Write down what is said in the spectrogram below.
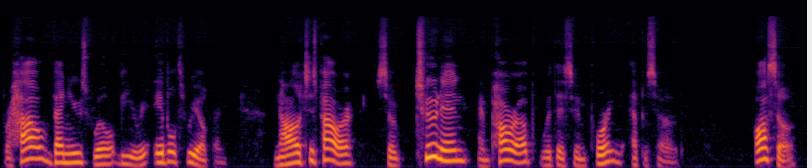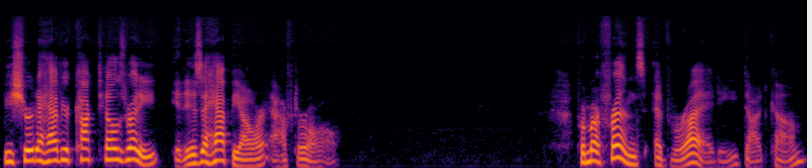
for how venues will be re- able to reopen. Knowledge is power, so tune in and power up with this important episode. Also, be sure to have your cocktails ready. It is a happy hour after all. From our friends at Variety.com,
